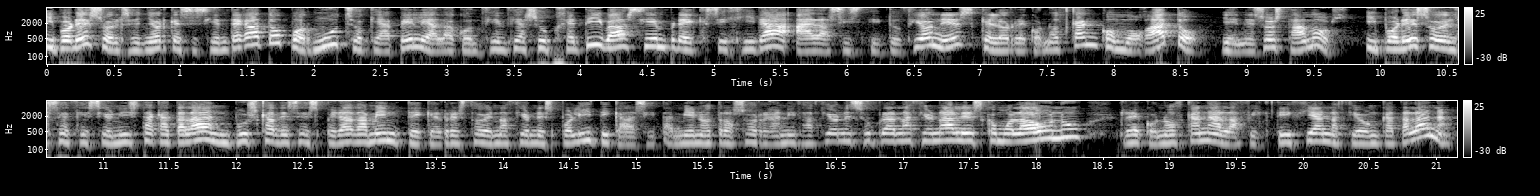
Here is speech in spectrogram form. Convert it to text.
Y por eso el señor que se siente gato, por mucho que apele a la conciencia subjetiva, siempre exigirá a las instituciones que lo reconozcan como gato. Y en eso estamos. Y por eso el secesionista catalán busca desesperadamente que el resto de naciones políticas y también otras organizaciones supranacionales como la ONU reconozcan a la ficticia nación catalana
